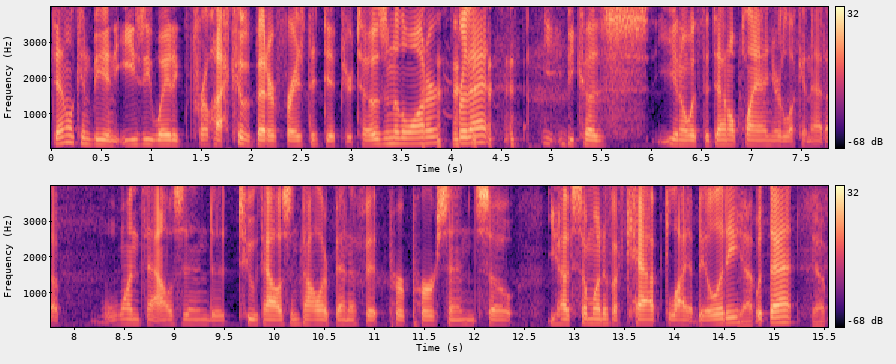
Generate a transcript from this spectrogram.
dental can be an easy way to, for lack of a better phrase, to dip your toes into the water for that, because you know with the dental plan you're looking at a one thousand to two thousand dollar benefit per person, so you have somewhat of a capped liability Yep. with that. Yep.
